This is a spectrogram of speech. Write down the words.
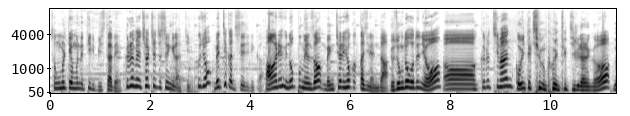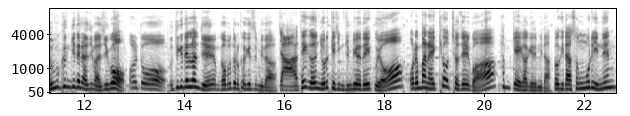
성물 때문에 deal이 비슷하대. 그러면 철철철 쓰는 게 낫지. 그죠? 맷지까지 세지니까. 방어력이 높으면서 맹철의 효과까지 낸다. 요 정도거든요. 어, 그렇지만 고인 특집은 고인 특집이라는 거. 너무 큰 기대는 하지 마시고 오늘 또 어떻게 될런지 한번 가보도록 하겠습니다. 자, deck은 이렇게 지금 준비가 되어 있고요. 오랜만에 큐 처젤과 함께 가게 됩니다. 거기다 성물이 있는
